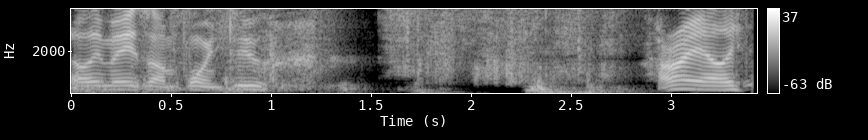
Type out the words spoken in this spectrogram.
Ellie Mae's on point two. All right, Ellie.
